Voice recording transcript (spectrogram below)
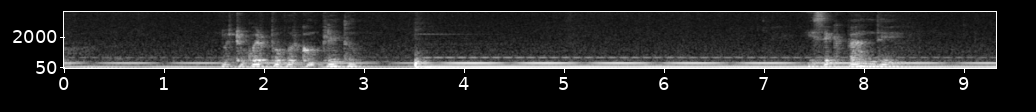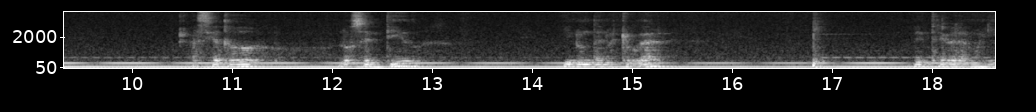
nuestro cuerpo por completo. Y se expande hacia todos los sentidos, inunda nuestro hogar, entrega la armonía.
